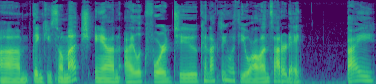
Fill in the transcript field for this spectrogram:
Um, thank you so much. And I look forward to connecting with you all on Saturday. Bye.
